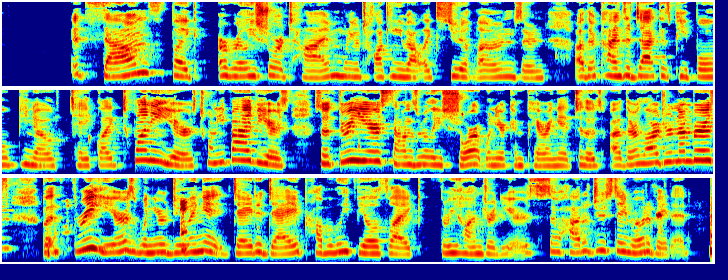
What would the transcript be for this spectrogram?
it sounds like a really short time when you're talking about like student loans and other kinds of debt because people, you know, take like 20 years, 25 years. So three years sounds really short when you're comparing it to those other larger numbers. But three years when you're doing it day to day probably feels like 300 years. So how did you stay motivated?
